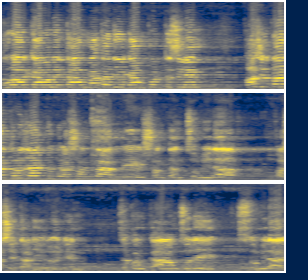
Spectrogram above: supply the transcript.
কুড়ার কারণে তার মাথা দিয়ে গাম পড়তেছিলেন। পাশে তার কলেজা টুকরা সন্তান মেয়ে সন্তান জমিলা পাশে দাঁড়িয়ে রইলেন। যখন গাম জোরে জমিলার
